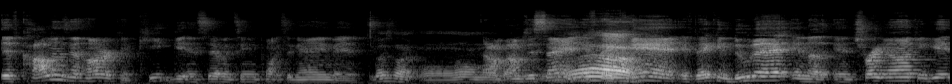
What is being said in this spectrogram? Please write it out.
If Collins and Hunter can keep getting 17 points a game, and that's not. Oh, no, I'm, I'm, just saying, yeah. if they can, if they can do that, and uh, and Trae Young can get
